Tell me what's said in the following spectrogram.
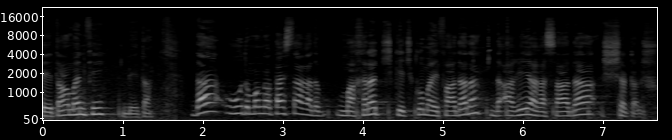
تیتا منفي بیتا دا و د موږ تاسو ته هغه د مخرج کې چې کومه افاده ده د هغې هغه ساده شکل شو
